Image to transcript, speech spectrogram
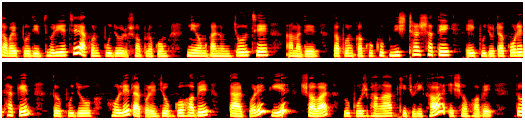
সবাই প্রদীপ ধরিয়েছে, এখন পুজোর সব রকম নিয়মকানুন চলছে। আমাদের তপন কাকু খুব নিষ্ঠার সাথে এই পুজোটা করে থাকেন। তো পুজো হলে তারপরে যজ্ঞ হবে, তারপরে গিয়ে সবার উপোস ভাঙা, খিচুড়ি খাওয়া এসব হবে। তো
